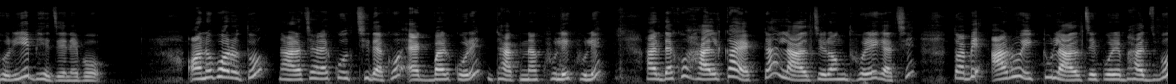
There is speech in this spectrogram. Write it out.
ধরিয়ে ভেজে নেব। অনবরত নাড়াচাড়া করছি, দেখো, একবার করে ঢাকনা খুলে খুলে। আর দেখো, হালকা একটা লালচে রং ধরে গেছে, তবে আরও একটু লালচে করে ভাজবো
